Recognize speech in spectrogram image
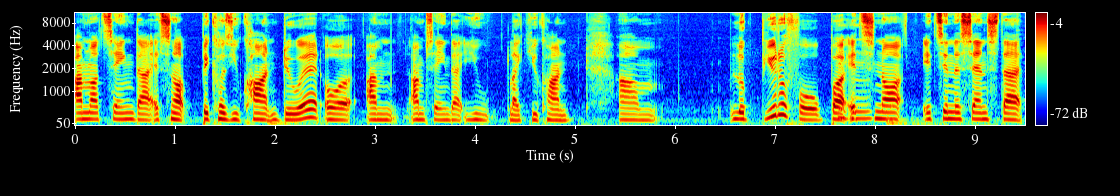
i'm not saying that it's not because you can't do it or i'm i'm saying that you like you can't um look beautiful but it's not it's in the sense that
